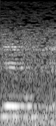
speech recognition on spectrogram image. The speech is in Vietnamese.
thế này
